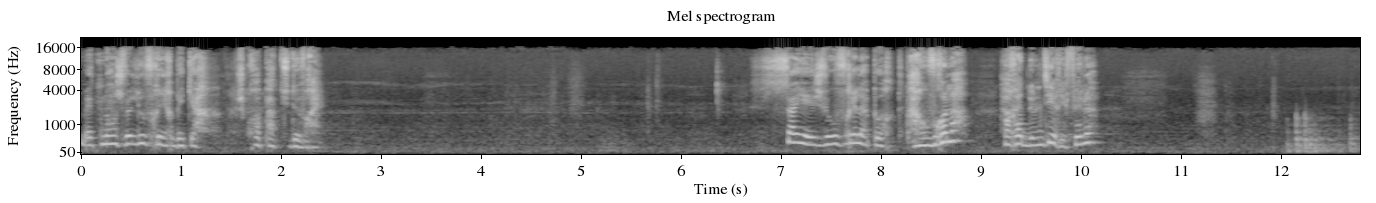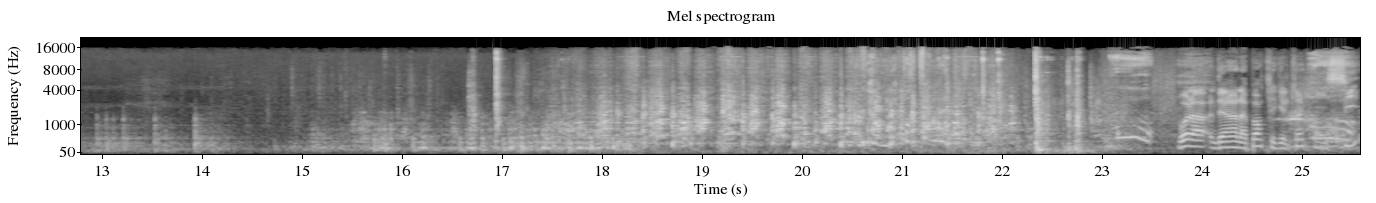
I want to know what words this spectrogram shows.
Maintenant, je vais l'ouvrir, Becca. Je crois pas que tu devrais. Ça y est, je vais ouvrir la porte. Bah, ouvre-la. Arrête de le dire et fais-le. Voilà, derrière la porte, il y a quelqu'un qui scie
